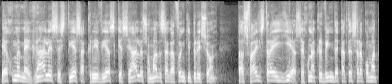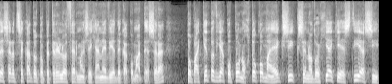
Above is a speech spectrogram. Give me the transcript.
έχουμε μεγάλες αιστείες ακρίβειας και σε άλλες ομάδες αγαθών και υπηρεσιών. Τα ασφάλιστρα υγείας έχουν ακριβήνει 14,4%. Το πετρέλαιο θέρμανσης έχει ανέβει 11,4%. Το πακέτο διακοπών 8,6%. Ξενοδοχεία και εστίαση,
